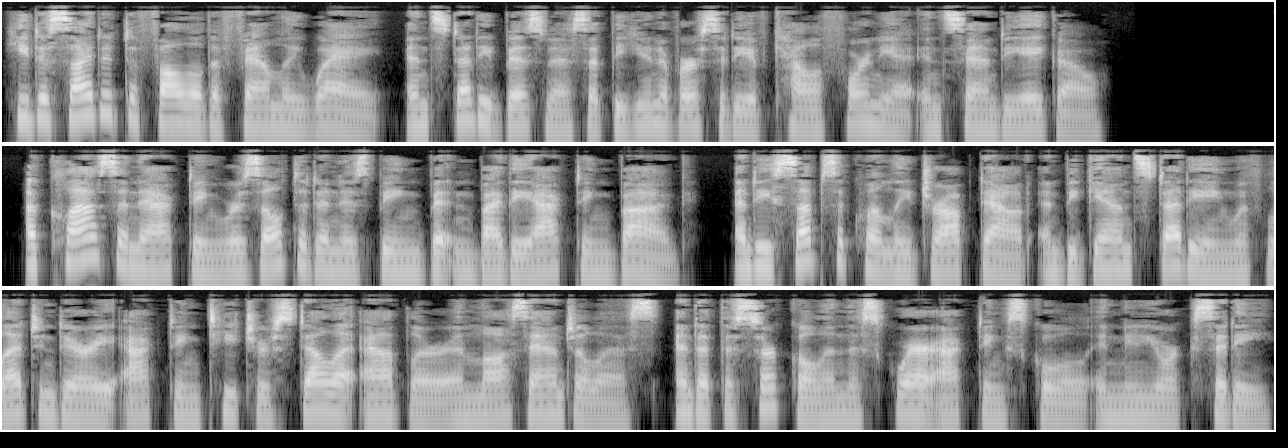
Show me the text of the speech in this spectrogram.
he decided to follow the family way and study business at the University of California in San Diego. A class in acting resulted in his being bitten by the acting bug, and he subsequently dropped out and began studying with legendary acting teacher Stella Adler in Los Angeles and at the Circle in the Square Acting School in New York City.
